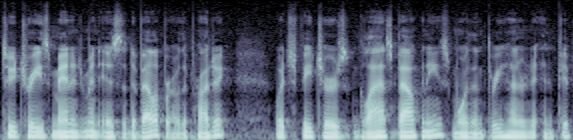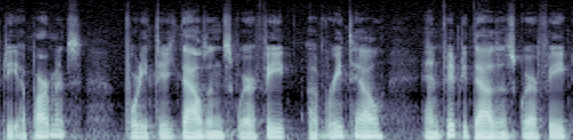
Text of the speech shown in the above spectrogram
Two Trees Management is the developer of the project, which features glass balconies, more than 350 apartments, 43,000 square feet of retail, and 50,000 square feet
